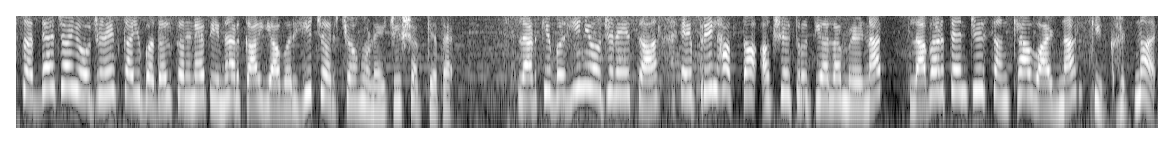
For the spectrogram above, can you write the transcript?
सध्याच्या योजनेत काही बदल करण्यात येणार का यावरही चर्चा होण्याची शक्यता आहे. लाडकी बहीण योजनेचा एप्रिल हप्ता अक्षय तृतीयाला मिळणार. लाभार्थ्यांची संख्या वाढणार की घटणार?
